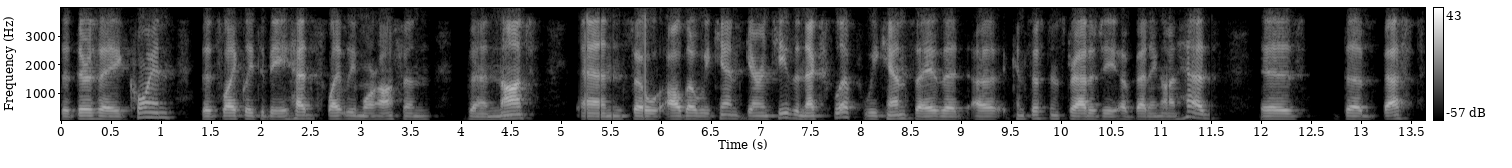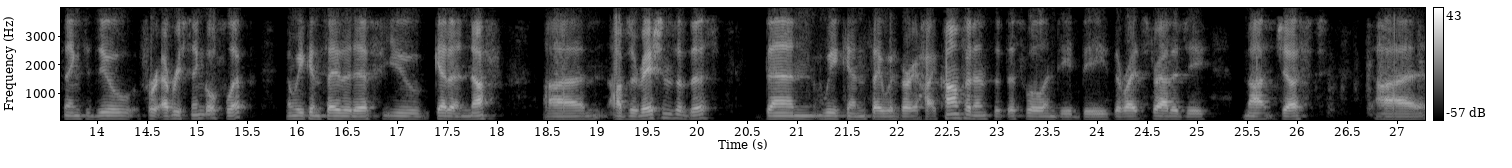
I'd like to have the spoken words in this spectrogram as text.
that there's a coin that's likely to be heads slightly more often than not, and so although we can't guarantee the next flip, we can say that a consistent strategy of betting on heads is the best thing to do for every single flip. And we can say that if you get enough uh, observations of this, then we can say with very high confidence that this will indeed be the right strategy, not just uh,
